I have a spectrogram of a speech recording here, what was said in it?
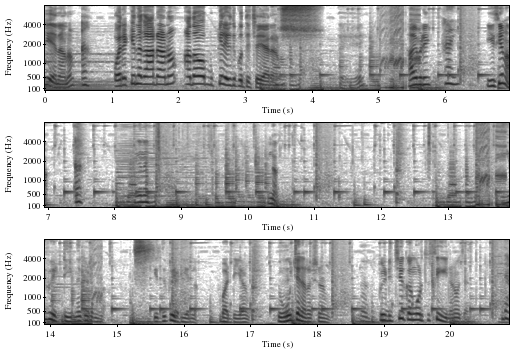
ചാർജ് ചെയ്യാനാണോ. ഒരയ്ക്കുന്ന കാർഡാണോ? അതോ ബുക്കിൽ എഴുതി കുത്തി ചെയ്യാനാണോ? ഹായ് ബഡി ഹായ് ഈസിയാണോ. ഇങ്ങനെ. എന്നാ ഈ വെട്ടിന്ന് കിടന്ന. ഇത് വെടിയല്ല. ബഡിയാണ് ന്യൂ ജനറേഷനാണ് പിടിച്ചു നിൽക്കാൻ കുറച്ച് സീനാണ് വെച്ചാൽ ഇതാ.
